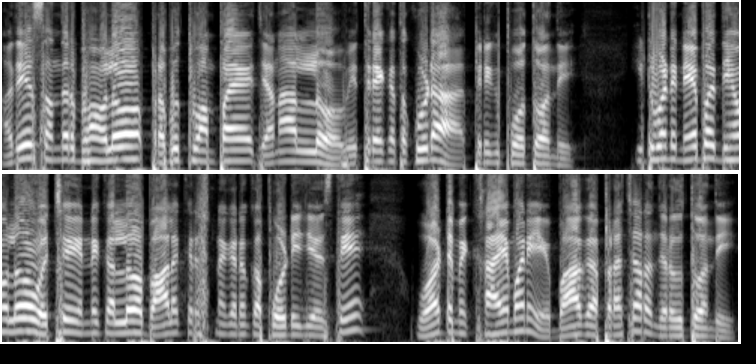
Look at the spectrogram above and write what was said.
అదే సందర్భంలో ప్రభుత్వంపై జనాల్లో వ్యతిరేకత కూడా పెరిగిపోతోంది. ఇటువంటి నేపథ్యంలో వచ్చే ఎన్నికల్లో బాలకృష్ణ గనుక పోటీ చేస్తే ఓటమి ఖాయమని బాగా ప్రచారం జరుగుతోంది.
